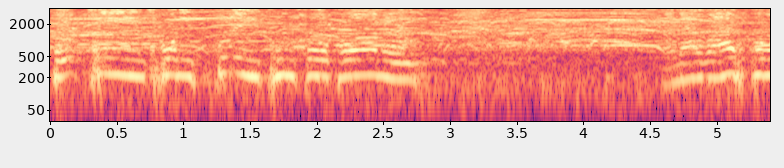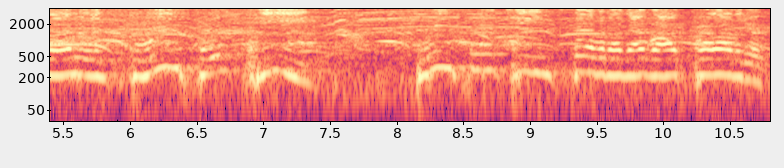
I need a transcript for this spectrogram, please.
13.23 through four kilometers. And that last kilometer in 3.14. 3.14.7 on that last kilometer.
